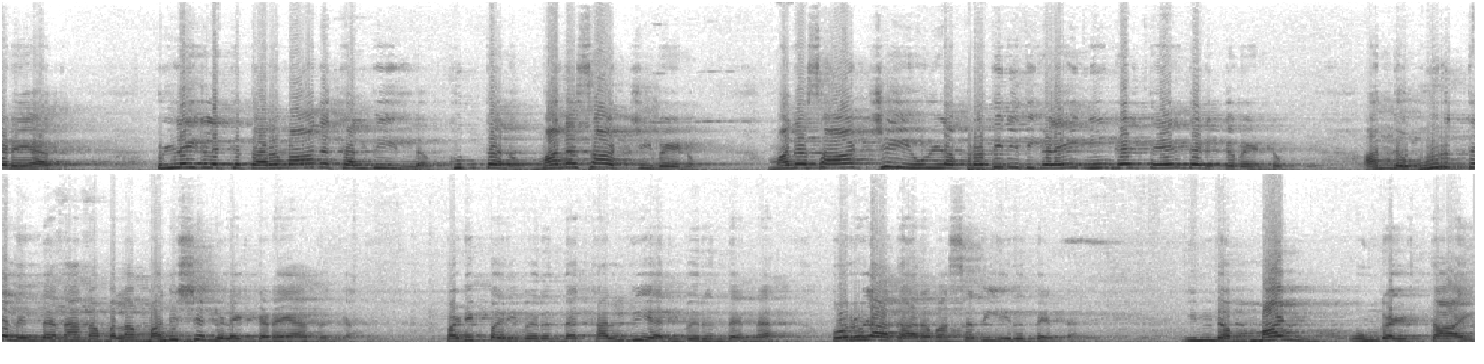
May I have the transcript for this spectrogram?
கிடையாது. பிள்ளைகளுக்கு தரமான கல்வி இல்லை. குத்தணும் மனசாட்சி வேணும். மனசாட்சி உள்ள பிரதிநிதிகளை நீங்கள் தேர்ந்தெடுக்க வேண்டும். அந்த உறுத்தல் இல்லைன்னா நம்மலாம் மனுஷங்களே கிடையாதுங்க. படிப்பறிவு இருந்த கல்வி அறிவு இருந்த என்ன பொருளாதார வசதி இருந்த என்ன இந்த மண் உங்கள் தாய்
